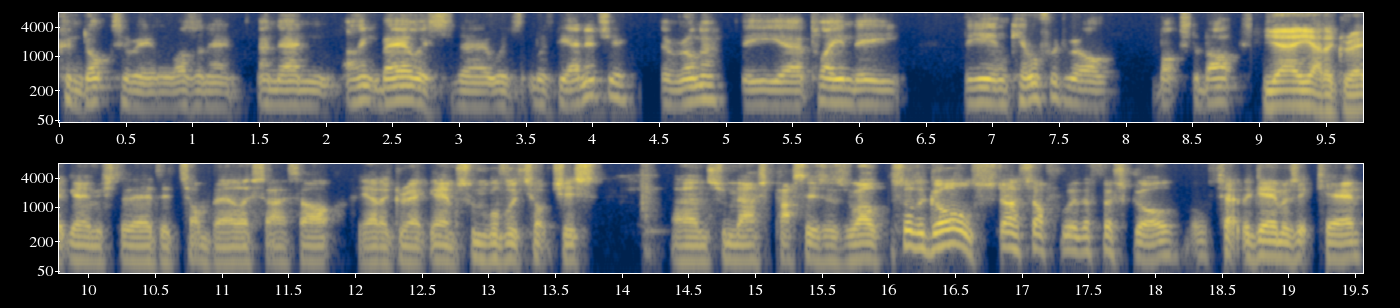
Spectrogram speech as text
conductor, really, wasn't he? And then I think Bayliss uh, was was the energy, the runner, the uh, playing the the Ian Kilford role box to box. Yeah, he had a great game yesterday, did Tom Bayliss. I thought he had a great game, some lovely touches and some nice passes as well. So the goals start off with the first goal. We'll take the game as it came.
